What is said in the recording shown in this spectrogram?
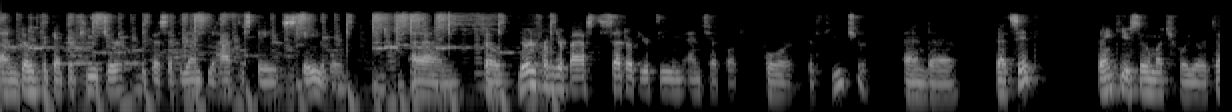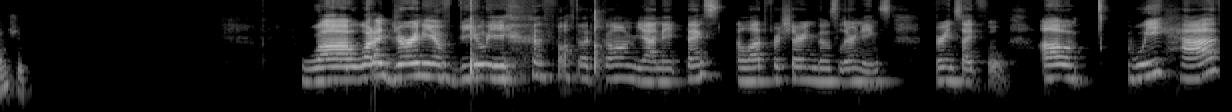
And don't forget the future, because at the end, you have to stay scalable. Um, so learn from your past, set up your team and chatbot for the future. And uh, that's it. Thank you so much for your attention. Wow, what a journey of Billie at Bol.com, Yanick. Thanks a lot for sharing those learnings. Very insightful. Um, we have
